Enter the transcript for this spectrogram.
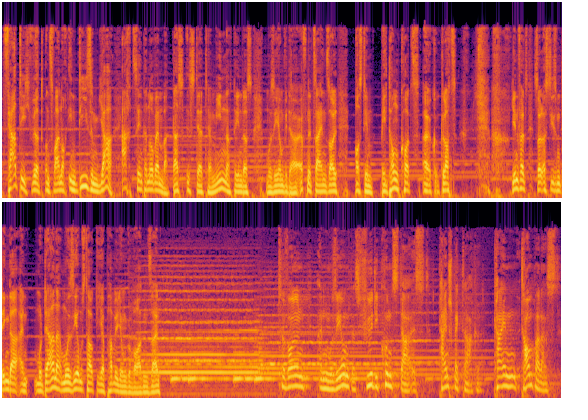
fertig wird. Und zwar noch in diesem Jahr, 18. November. Das ist der Termin, nachdem das Museum wieder eröffnet sein soll. Aus dem Betonkotz, äh, Klotz. Jedenfalls soll aus diesem Ding da ein moderner, museumstauglicher Pavillon geworden sein. Wir wollen ein Museum, das für die Kunst da ist. Kein Spektakel, kein Traumpalast.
